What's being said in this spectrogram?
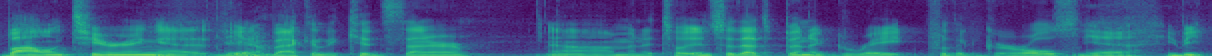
volunteering at you know back in the kids center, um, and I told and so that's been a great for the girls. Yeah. You, Be,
